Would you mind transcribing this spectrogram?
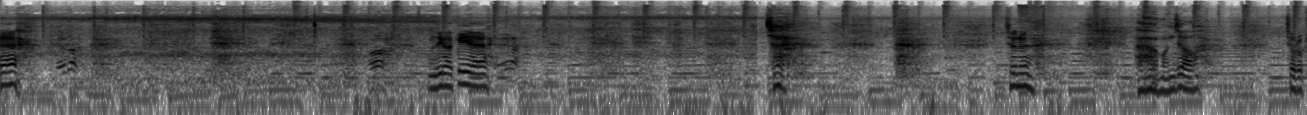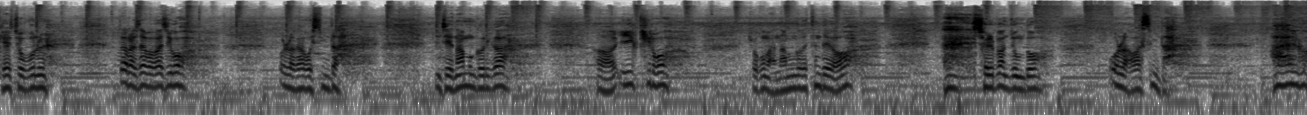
예. 대단 먼저 갈게요 자 저는 아 먼저 저렇게 저분을 따라잡아 가지고 올라가고 있습니다. 이제 남은 거리가 어, 1km 조금 안 남은 것 같은데요. 아, 절반 정도 올라왔습니다. 아이고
